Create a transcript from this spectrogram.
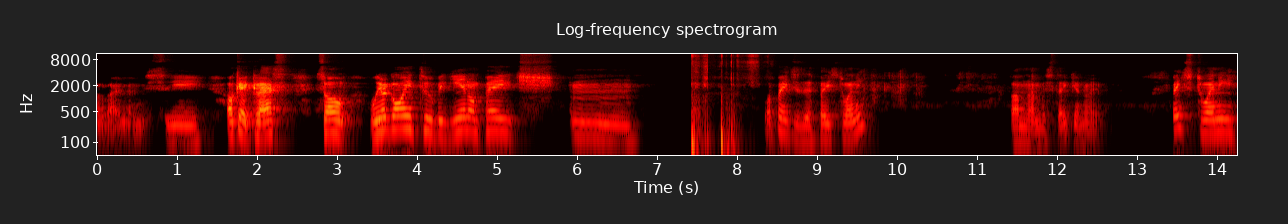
All right, let me see. Okay, class. So we're going to begin on page, um, what page is it? Page 20? If I'm not mistaken, right? Page 20.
